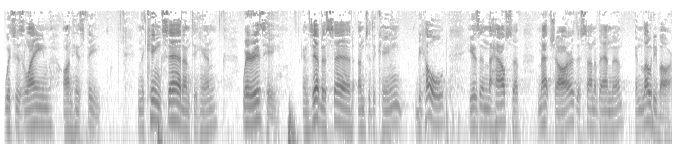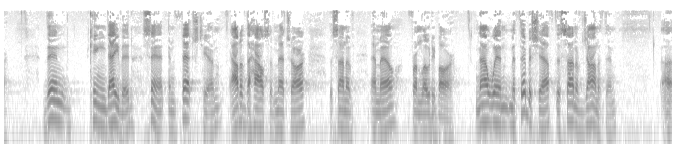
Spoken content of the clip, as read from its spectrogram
which is lame on his feet. And the king said unto him, Where is he? And Ziba said unto the king, Behold, he is in the house of Machir, the son of Amnon, in Lodebar. Then King David sent and fetched him out of the house of Machir, the son of Ammiel, from Lodebar. Now when Mephibosheth, the son of Jonathan, uh,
